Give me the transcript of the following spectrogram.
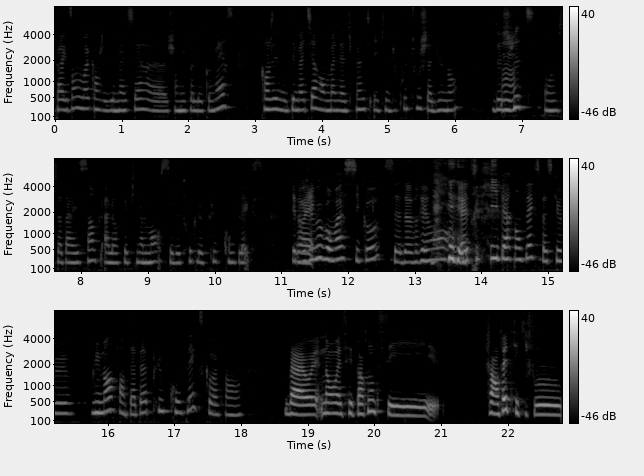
par exemple, moi, quand j'ai des matières, euh, je suis en école de commerce, quand j'ai des matières en management et qui du coup touchent à l'humain, de mhm. suite, on, ça paraît simple alors que finalement, c'est le truc le plus complexe. Et donc, du coup, pour moi, psycho, ça doit vraiment être hyper complexe parce que l'humain, enfin, t'as pas plus complexe, quoi. Enfin. Bah ouais, non, ouais, c'est par contre, c'est. Enfin, en fait, c'est qu'il faut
